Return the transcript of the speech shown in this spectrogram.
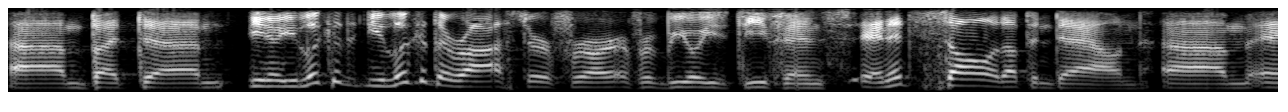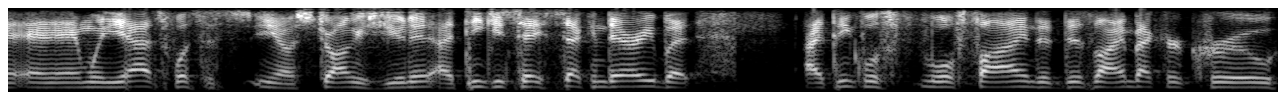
Um, but um, you know you look at you look at the roster for our, for BYU's defense, and it's solid up and down. Um, and, and when you ask what's the you know strongest unit, I think you say secondary, but I think we'll we'll find that this linebacker crew,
